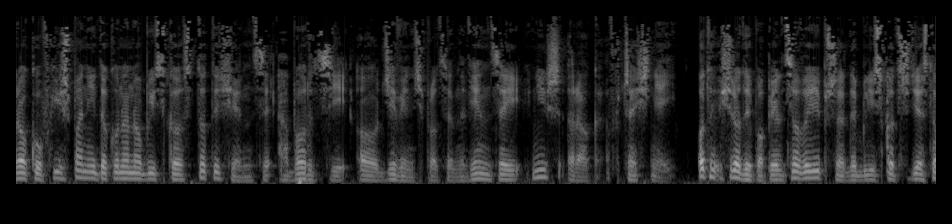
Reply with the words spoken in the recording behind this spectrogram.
roku w Hiszpanii dokonano blisko 100 tysięcy aborcji, o 9% więcej niż rok wcześniej. Od środy popielcowej przed blisko 30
